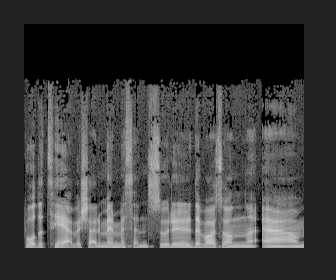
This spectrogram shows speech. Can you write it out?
både TV-skjermer med sensorer, det var sånn eh,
